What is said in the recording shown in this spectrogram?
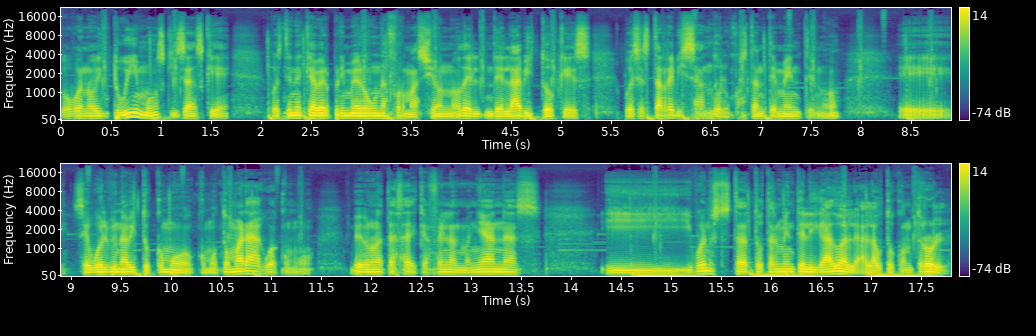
o bueno, intuimos quizás que pues tiene que haber primero una formación, ¿no? Del, hábito que es pues estar revisándolo constantemente, ¿no? Eh, se vuelve un hábito como, como tomar agua, como beber una taza de café en las mañanas, y, bueno, esto está totalmente ligado al, autocontrol.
